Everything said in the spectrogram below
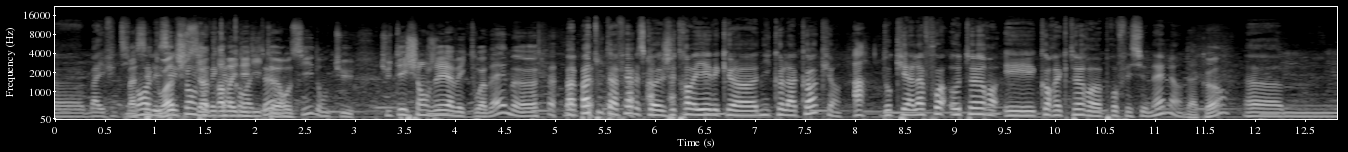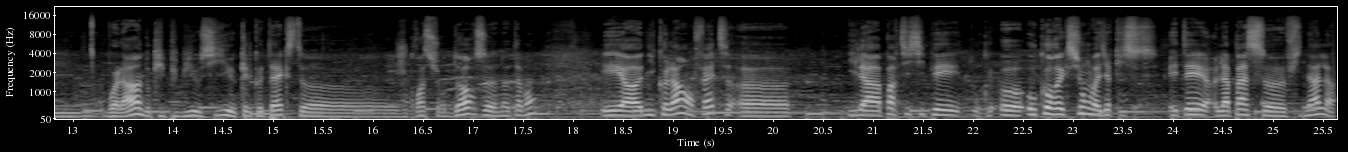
euh, bah, Bah, effectivement, c'est les toi, échanges avec un travail d'éditeur aussi, donc tu tu t'échangeais avec toi-même. Bah, pas tout à fait, parce que j'ai travaillé avec Nicolas Coq, Ah. donc qui est à la fois auteur et correcteur professionnel. D'accord. Voilà, donc il publie aussi quelques textes, je crois sur Doors notamment. Et euh, Nicolas, en fait, euh, il a participé donc, aux, aux corrections, on va dire, qui étaient la passe euh, finale,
